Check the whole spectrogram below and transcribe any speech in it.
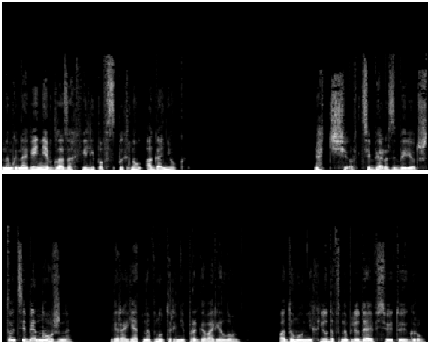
На мгновение в глазах Филиппа вспыхнул огонек. А черт тебя разберет, что тебе нужно? вероятно, внутренне проговорил он. Подумал Нехлюдов, наблюдая всю эту игру.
